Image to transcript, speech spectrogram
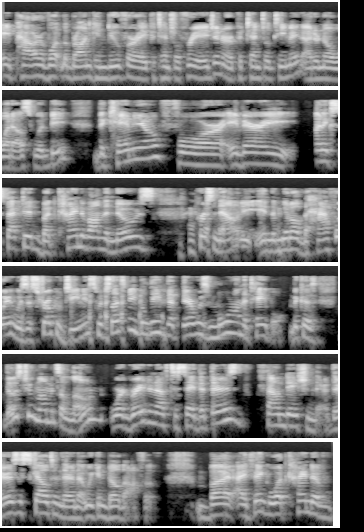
a power of what LeBron can do for a potential free agent or a potential teammate, I don't know what else would be. The cameo for a very unexpected but kind of on the nose personality in the middle of the halfway was a stroke of genius, which lets me believe that there was more on the table because those two moments alone were great enough to say that there is foundation there. There is a skeleton there that we can build off of. But I think what kind of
